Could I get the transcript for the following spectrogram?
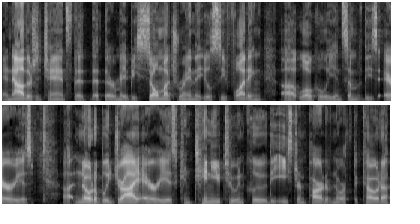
and now there's a chance that, that there may be so much rain that you'll see flooding uh, locally in some of these areas. Uh, notably, dry areas continue to include the eastern part of North Dakota,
